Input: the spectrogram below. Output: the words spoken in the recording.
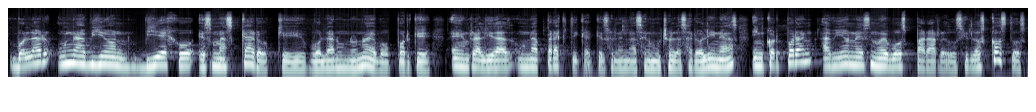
volar un avión viejo es más caro que volar uno nuevo, porque en realidad una práctica que suelen hacer mucho las aerolíneas, incorporan aviones nuevos para reducir los costos,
